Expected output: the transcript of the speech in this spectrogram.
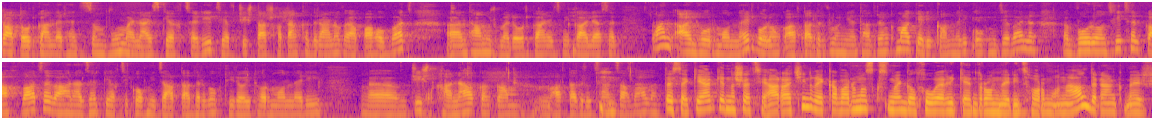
շատ օրգաններ հենց սնվում են այս գեղձերից եւ ճիշտ աշխատանքը դրանով է ապահովված ընդհանուր մեր օրգանիզմի կարելի ասել կան այլ հորմոններ, որոնք արտադրվում են ենթադրենք մակերի կամների կողմից եւ այլն, որոնցից էլ կախված է վահանաձև գեղձի կողմից արտադրվող թիրոիդ հորմոնների ճիշտ քանակը կամ արտադրության ծավալը։ Տեսեք, իհարկե նշեցի, առաջին ղեկավարումը սկսում է գլխուղեղի կենտրոններից հորմոնալ, դրանք մեր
